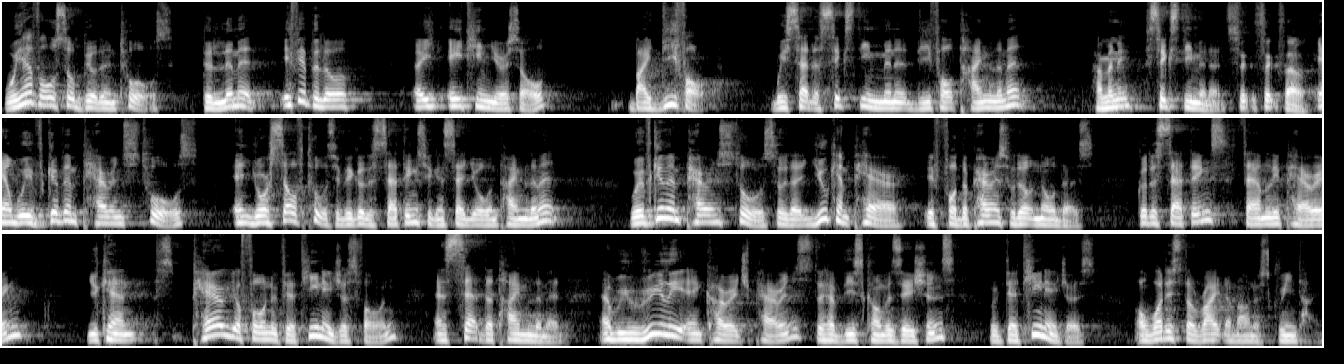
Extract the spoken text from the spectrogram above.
We have also built in tools to limit, if you're below 18 years old, by default, we set a 60 minute default time limit, How many? 60 minutes. Six hours. Oh. And we've given parents tools and yourself tools. If you go to settings, you can set your own time limit. We've given parents tools so that you can pair, if for the parents who don't know this, go to settings, family pairing. You can pair your phone with your teenager's phone and set the time limit. And we really encourage parents to have these conversations with their teenagers on what is the right amount of screen time.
